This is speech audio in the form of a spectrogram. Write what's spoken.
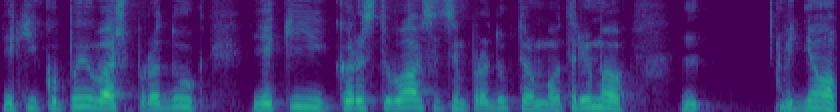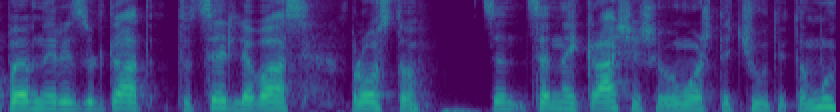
який купив ваш продукт, який користувався цим продуктом, отримав від нього певний результат, то це для вас просто це це найкраще, що ви можете чути. Тому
